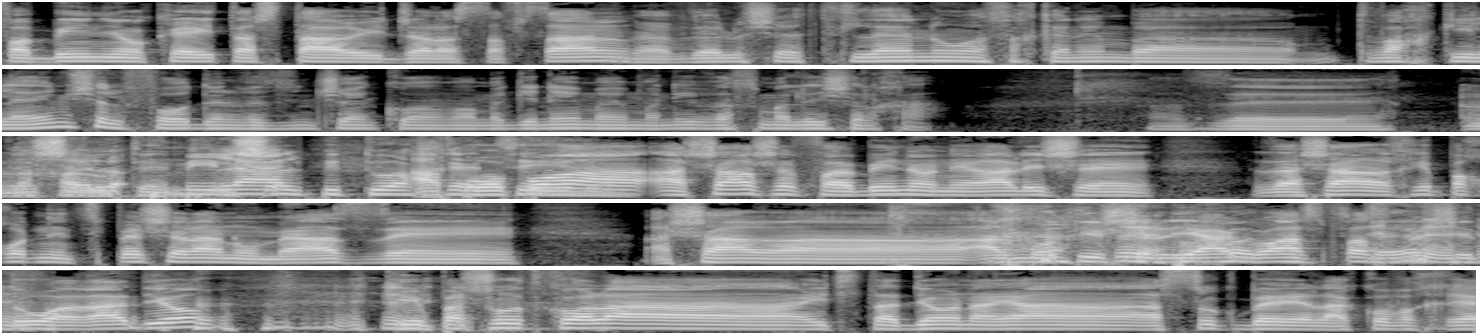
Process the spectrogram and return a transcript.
פביניו, קייטה, סטאריג' על הספסל. וההבדל הוא שאצלנו השחקנים בטווח גילאים של פודן וזינצ'נקו הם המגינים הימני והשמאלי שלך. אז אה, לחלוטין. מילה וש- על פיתוח אה, צעירים. אפרופו השער של פביניו, נראה לי שזה השער הכי פחות נצפה שלנו מאז אה, השער האלמותי של יאגו אספס בשידור הרדיו, כי פשוט כל האיצטדיון היה עסוק בלעקוב אחרי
